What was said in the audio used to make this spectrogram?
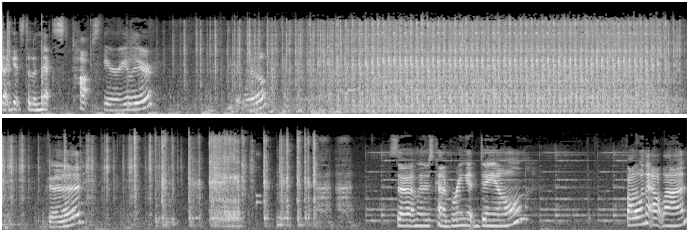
that gets to the next tops area there. it will. Good. So I'm going to just kind of bring it down, following the outline.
